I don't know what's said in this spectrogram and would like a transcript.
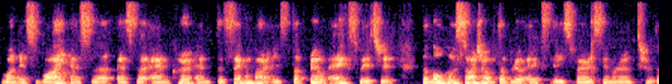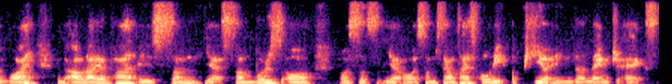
One is y as the as the anchor, and the second part is wx, which is the local structure of Wx is very similar to the Y, and the outlier part is some yeah some words or or yeah or some cell types only appear in the language X.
